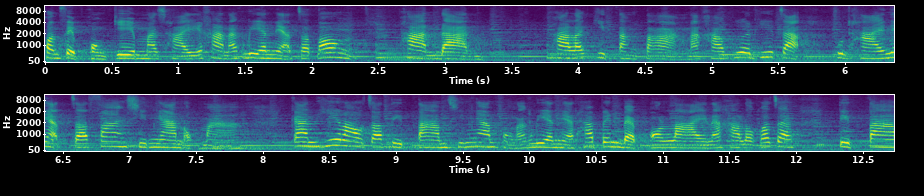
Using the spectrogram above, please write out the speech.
คอนเซปต์ของเกมมาใช้ค่ะ นักเรียนเนี่ยจะต้องผ่านด่านภารกิจต่างๆนะคะ เพื่อที่จะสุดท้ายเนี่ยจะสร้างชิ้นงานออกมา การที่เราจะติดตามชิ้นงานของนักเรียนเนี่ยถ้าเป็นแบบออนไลน์นะคะ เราก็จะติดตาม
